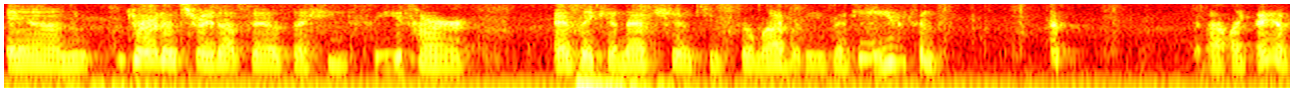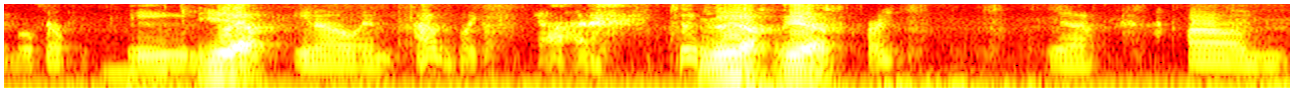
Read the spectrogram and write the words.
And Jordan straight up says that he sees her as a connection to celebrities, and he even about like they have low self esteem. Yeah. You know, and I was just like, oh God. yeah, yeah. That's crazy. Yeah. Um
